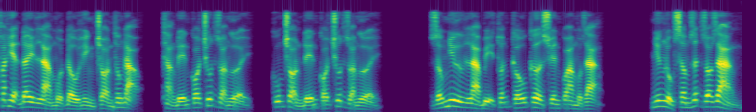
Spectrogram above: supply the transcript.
Phát hiện đây là một đầu hình tròn thông đạo thẳng đến có chút dọa người, cũng tròn đến có chút dọa người. Giống như là bị thuẫn cấu cơ xuyên qua một dạng. Nhưng lục sâm rất rõ ràng,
